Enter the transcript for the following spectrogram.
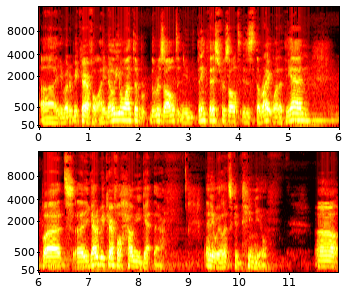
Uh, you better be careful. I know you want the, the result and you think this result is the right one at the end, but uh, you got to be careful how you get there. Anyway, let's continue. Uh,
